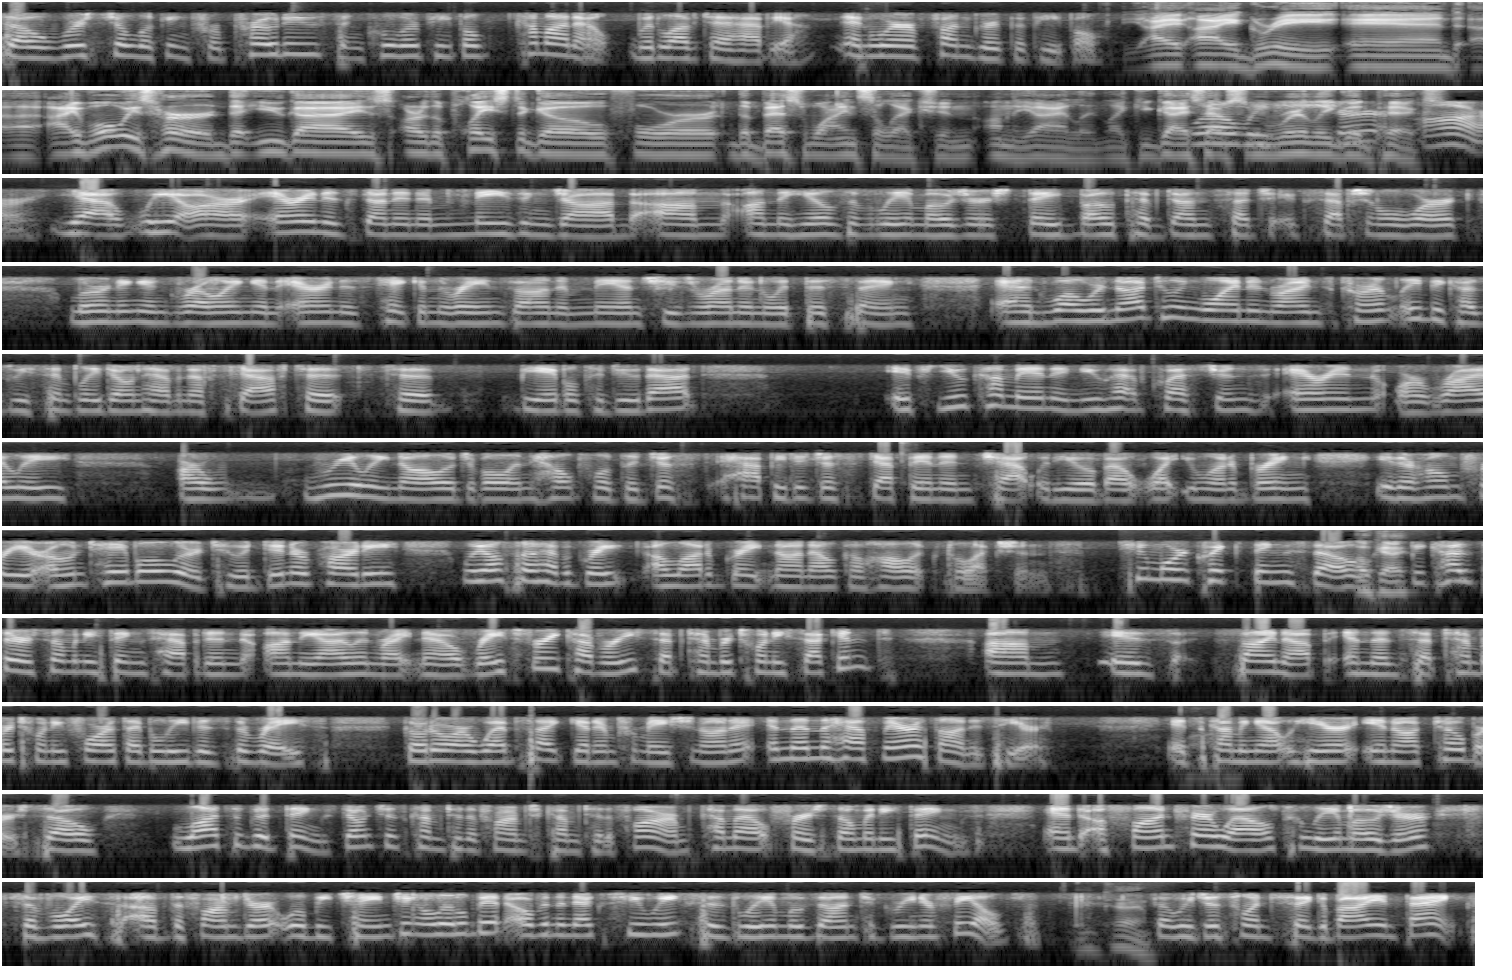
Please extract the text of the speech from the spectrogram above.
So we're still looking for produce and cooler people. Come on out; we'd love to have you, and we're a fun group of people. I, I agree. And uh, I've always heard that you guys are the place to go for the best wine selection on the island. Like, you guys well, have some really sure good picks. Are yeah, we are. Erin has done an amazing job um, on the heels of Leah Mosier. They both have done such exceptional work, learning and growing. And Erin has taken the reins on, and man, she's running with this thing. And while we're not doing wine and rinds currently because we simply don't have enough staff to to be able to do that, if you come in and you have questions, Erin or Riley are really knowledgeable and helpful to just happy to just step in and chat with you about what you want to bring either home for your own table or to a dinner party. We also have a great a lot of great non-alcoholic selections. Two more quick things though Okay. because there are so many things happening on the island right now. Race for Recovery September 22nd um, is sign up and then September 24th I believe is the race. Go to our website get information on it and then the half marathon is here. It's coming out here in October. So lots of good things. Don't just come to the farm to come to the farm. Come out for so many things. And a fond farewell to Leah Mosier. The voice of the farm dirt will be changing a little bit over the next few weeks as Leah moves on to greener fields. Okay. So we just wanted to say goodbye and thanks.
